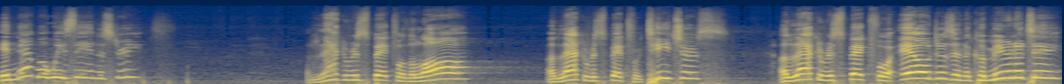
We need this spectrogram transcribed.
Isn't that what we see in the streets? A lack of respect for the law, a lack of respect for teachers, a lack of respect for elders in the community,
